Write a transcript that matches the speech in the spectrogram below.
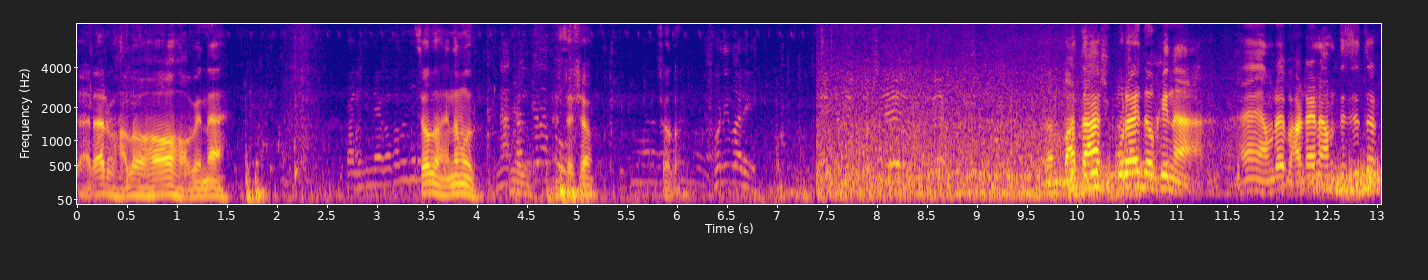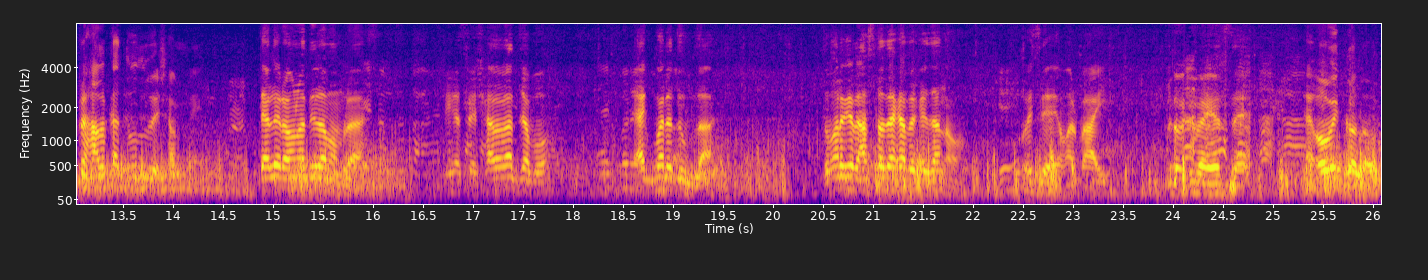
তার আর ভালো হওয়া হবে না। চলো এনামুর আচ্ছা সব চলো। বাতাস পুরাই দক্ষিণা। হ্যাঁ আমরা ভাটায় নামতেছি তো একটু হালকা দুলবে সামনে। তাহলে রওনা দিলাম আমরা। ঠিক আছে সারা রাত যাব। একবারে দুবলা। তোমার কি রাস্তা দেখাবে কে জানো? হয়েছে আমার ভাই। রবি ভাই আছে হ্যাঁ, অভিজ্ঞ লোক।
